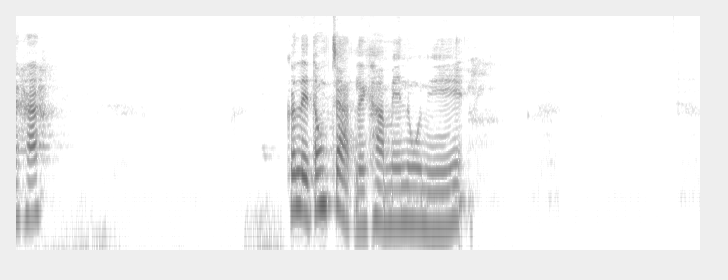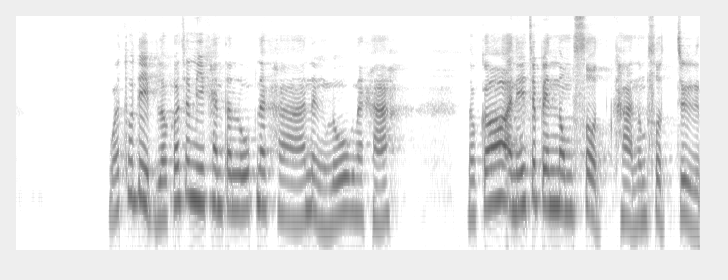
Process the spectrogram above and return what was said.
นะคะ ก็เลยต้องจัดเลยค่ะ เมนูนี้ วัตถุดิบเราก็จะมีแคนตาลูปนะคะหนึ่งลูกนะคะ แล้วก็อันนี้จะเป็นนมสดค่ะ นมสดจืด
